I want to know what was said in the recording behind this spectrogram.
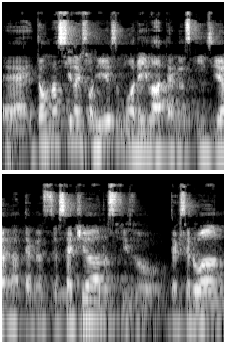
É, então nasci lá em Sorriso, morei lá até meus 15 anos, até meus 17 anos, fiz o terceiro ano.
